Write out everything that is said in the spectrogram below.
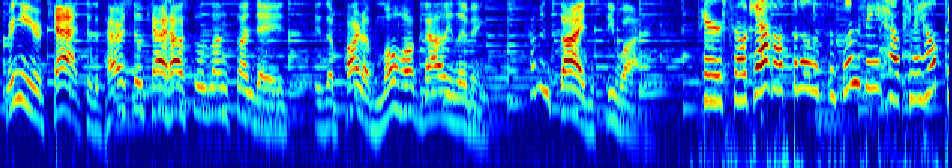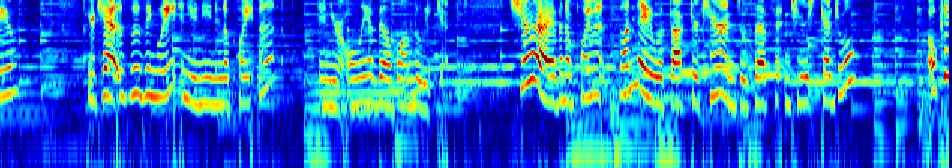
Bringing your cat to the Paris Hill Cat Hospitals on Sundays is a part of Mohawk Valley Living. Come inside and see why. Paris Hill Cat Hospital, this is Lindsay. How can I help you? Your cat is losing weight and you need an appointment, and you're only available on the weekend. Sure, I have an appointment Sunday with Dr. Karen. Does that fit into your schedule? Okay,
